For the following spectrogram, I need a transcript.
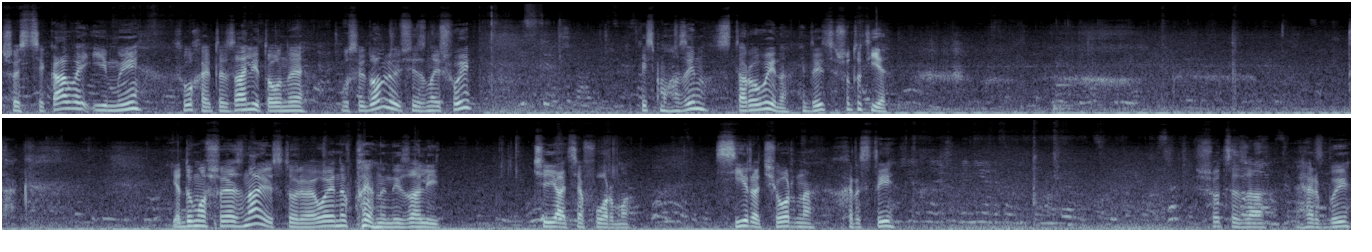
щось цікаве, і ми, слухайте, взагалі-то вони усвідомлюючи, знайшли якийсь магазин старовина. І дивіться, що тут є. Так. Я думав, що я знаю історію, але я не впевнений взагалі, чия ця форма. Сіра, чорна, хрести. Що це за герби?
